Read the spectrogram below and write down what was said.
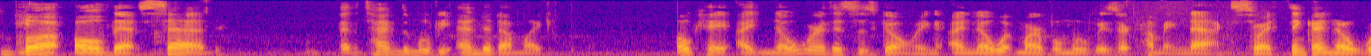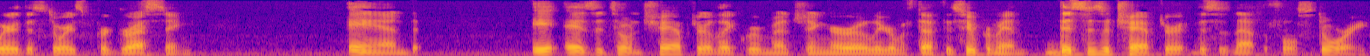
But all of that said, by the time the movie ended, I'm like, okay, I know where this is going. I know what Marvel movies are coming next. So I think I know where the story's progressing. And it as its own chapter, like we were mentioning earlier with Death of Superman, this is a chapter. This is not the full story.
